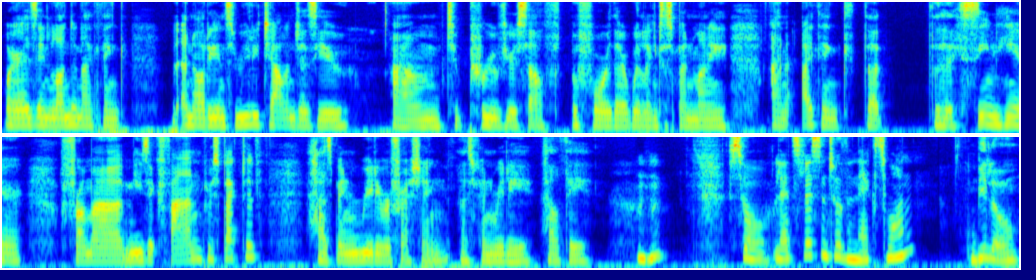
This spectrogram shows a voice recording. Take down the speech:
Whereas in London, I think an audience really challenges you um, to prove yourself before they're willing to spend money. And I think that the scene here, from a music fan perspective, has been really refreshing. Has been really healthy. Mm-hmm. So let's listen to the next one. Below.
